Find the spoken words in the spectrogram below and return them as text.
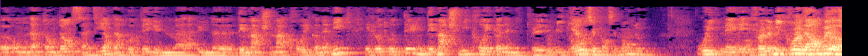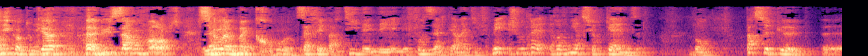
euh, on a tendance à dire d'un côté une, ma- une démarche macroéconomique et de l'autre côté une démarche microéconomique. Bien. micro, c'est forcément nous. Oui, mais Enfin, la micro-informatique, Là en tout cas, a eu sa revanche sur la macro. ça fait partie des, des- des fausses alternatives. Mais je voudrais revenir sur Keynes. Bon, parce que euh,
